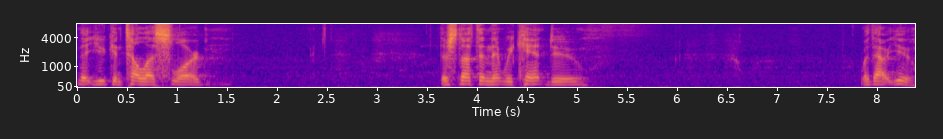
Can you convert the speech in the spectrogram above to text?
that you can tell us, Lord. There's nothing that we can't do without you.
